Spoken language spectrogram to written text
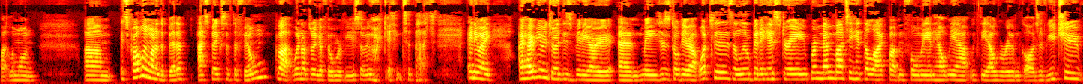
like Le Mans. Um, it's probably one of the better aspects of the film, but we're not doing a film review, so we won't get into that. Anyway, I hope you enjoyed this video and me just talking about watches, and a little bit of history. Remember to hit the like button for me and help me out with the algorithm gods of YouTube.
